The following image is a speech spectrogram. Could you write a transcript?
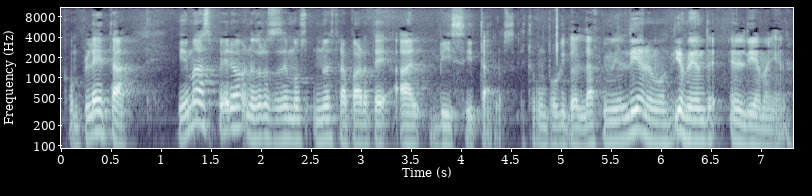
completa y demás, pero nosotros hacemos nuestra parte al visitarlos. Esto es un poquito el DAFIM del día, nos vemos Dios mediante el día de mañana.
